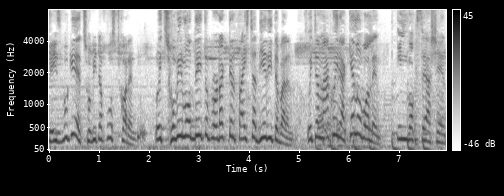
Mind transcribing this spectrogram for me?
ফেসবুকে ছবিটা পোস্ট করেন ওই ছবির মধ্যেই তো প্রোডাক্টের প্রাইসটা দিয়ে দিতে পারেন। ওইটা না কইরা কেন বলেন? ইনবক্সে আসেন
